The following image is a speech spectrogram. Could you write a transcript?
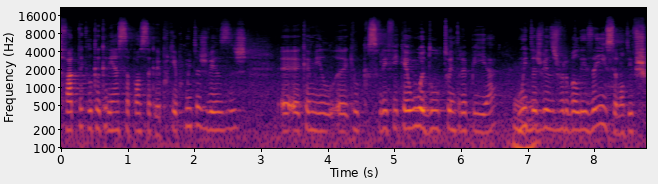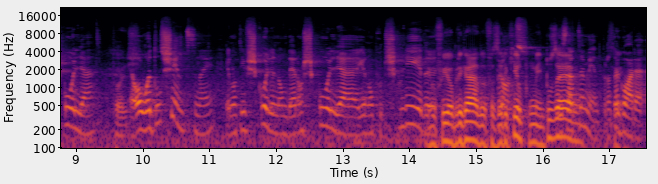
de facto aquilo que a criança possa querer. Porquê? Porque muitas vezes, eh, Camilo, eh, aquilo que se verifica é o adulto em terapia, Uhum. muitas vezes verbaliza isso, eu não tive escolha. Pois. Ou o adolescente, não é? Eu não tive escolha, não me deram escolha, eu não pude escolher. Eu fui obrigado a fazer Pronto. aquilo porque me impuseram. Exatamente. Pronto, Sim. agora,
